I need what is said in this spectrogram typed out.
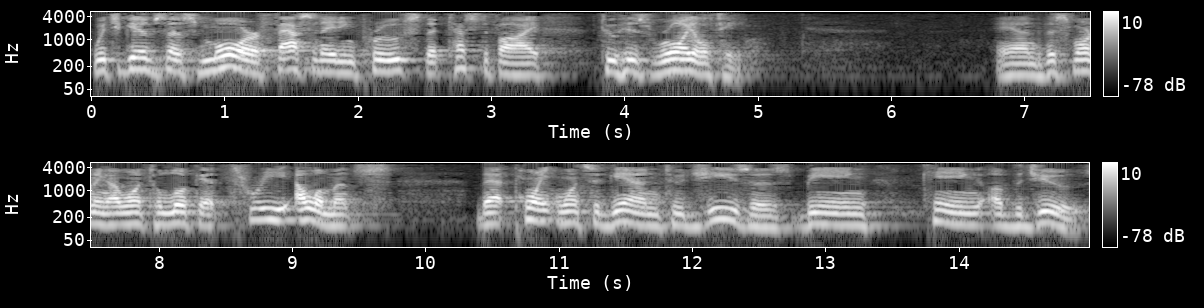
which gives us more fascinating proofs that testify to his royalty. And this morning I want to look at three elements that point once again to Jesus being King of the Jews.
